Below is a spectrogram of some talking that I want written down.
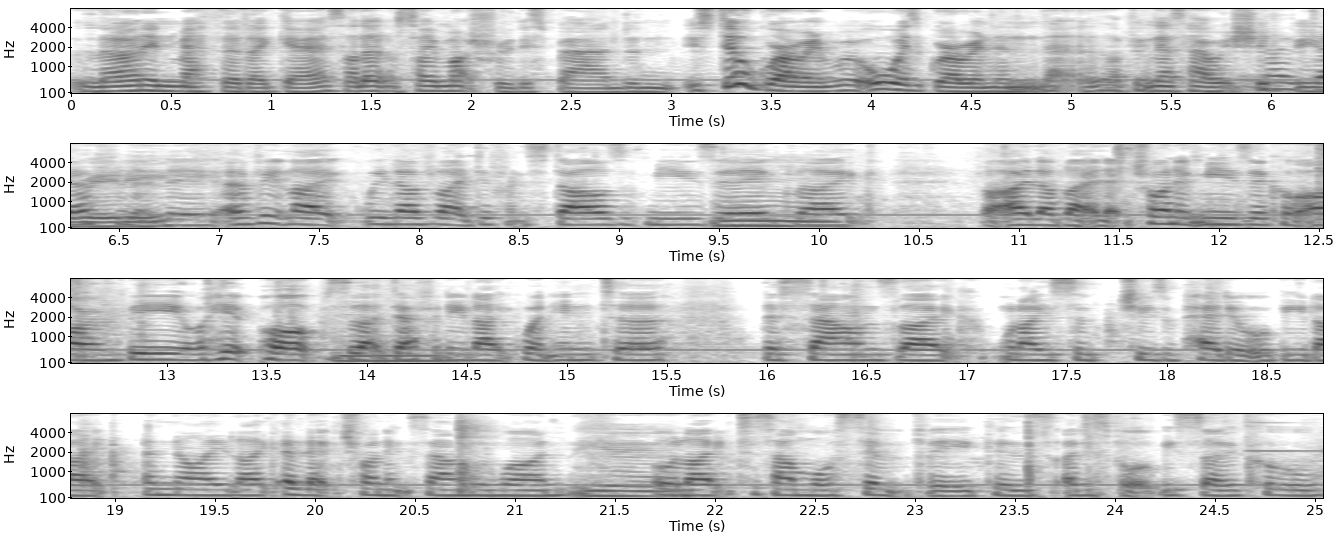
learning method i guess i learned so much through this band and it's still growing we're always growing and that, i think that's how it should no, be definitely. really I think like we love like different styles of music. Mm. Like, like I love like electronic music or R and B or hip hop. So Mm. that definitely like went into the sounds. Like when I used to choose a pedal, it would be like a nice like electronic sounding one, Yeah. or like to sound more synthy because I just thought it'd be so cool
